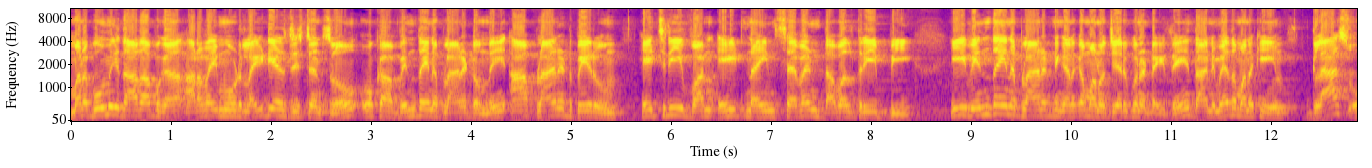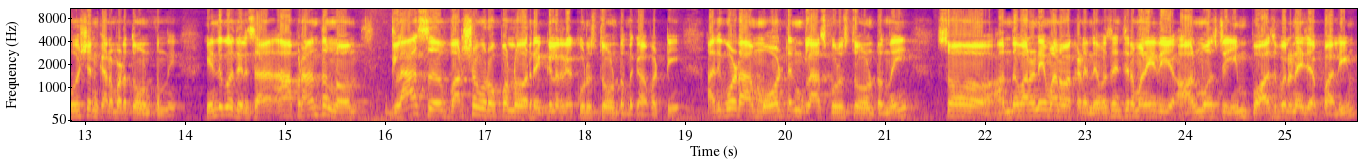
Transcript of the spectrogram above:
మన భూమికి దాదాపుగా అరవై మూడు లైట్ ఇయర్స్ డిస్టెన్స్లో ఒక వింతైన ప్లానెట్ ఉంది. ఆ ప్లానెట్ పేరు HD one eight nine seven double three B ఈ వింతైన ప్లానెట్ని కనుక మనం చేరుకున్నట్టయితే దాని మీద మనకి గ్లాస్ ఓషన్ కనబడుతూ ఉంటుంది. ఎందుకో తెలుసా? ఆ ప్రాంతంలో గ్లాస్ వర్షం రూపంలో రెగ్యులర్గా కురుస్తూ ఉంటుంది కాబట్టి. అది కూడా మోల్టన్ గ్లాస్ కురుస్తూ ఉంటుంది. సో అందువలనే మనం అక్కడ నివసించడం అనేది ఆల్మోస్ట్ ఇంపాసిబుల్ అనే చెప్పాలి.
